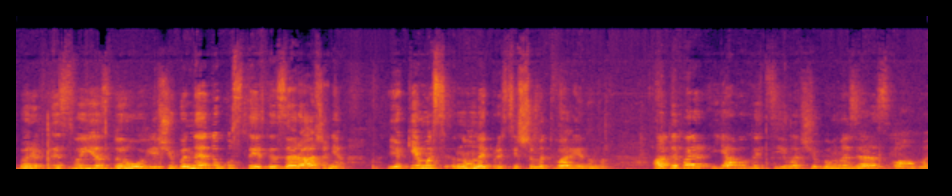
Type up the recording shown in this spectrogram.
берегти своє здоров'я, щоб не допустити зараження якимось ну, найпростішими тваринами. А тепер я би хотіла, щоб ми зараз з вами,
